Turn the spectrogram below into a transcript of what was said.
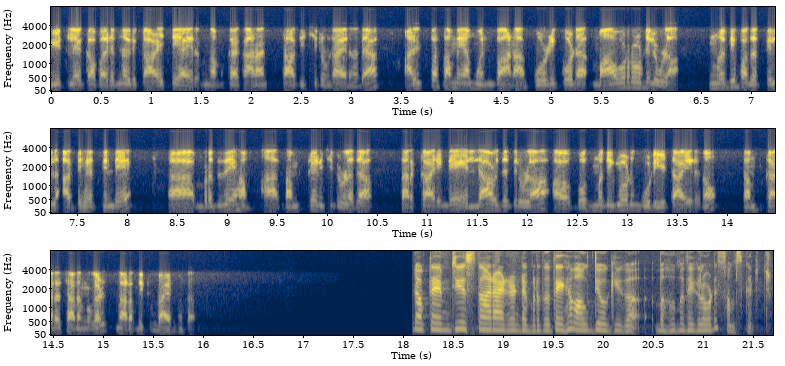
വീട്ടിലേക്ക് വരുന്ന ഒരു കാഴ്ചയായിരുന്നു നമുക്ക് കാണാൻ സാധിച്ചിട്ടുണ്ടായിരുന്നത്. അല്പസമയം മുൻപാണ് കോഴിക്കോട് മാവൂർ റോഡിലുള്ള സ്മൃതിപഥത്തിൽ അദ്ദേഹത്തിന്റെ മൃതദേഹം സംസ്കരിച്ചിട്ടുള്ളത്. സർക്കാരിന്റെ എല്ലാ വിധത്തിലുള്ള ബഹുമതികളോടും കൂടിയിട്ടായിരുന്നു സംസ്കാര ചടങ്ങുകൾ നടന്നിട്ടുണ്ടായിരുന്നത്. ഡോക്ടർ എം ജി എസ് നാരായണന്റെ മൃതദേഹം ഔദ്യോഗിക ബഹുമതികളോടെ സംസ്കരിച്ചു.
